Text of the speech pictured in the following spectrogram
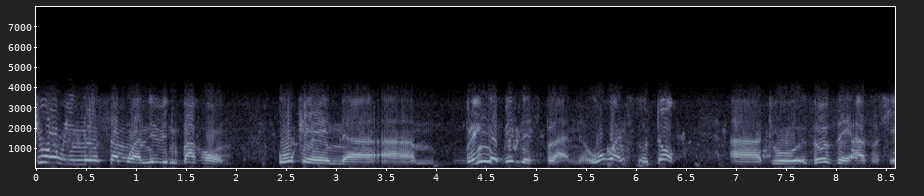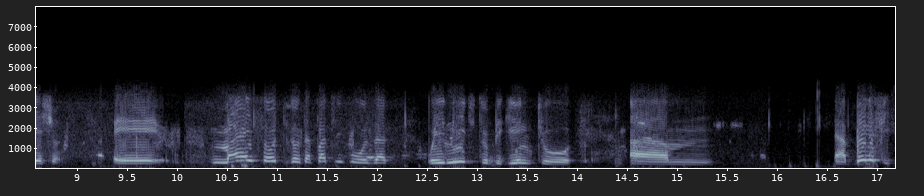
sure we know someone even back home who can uh, um, bring a business plan, who wants to talk uh, to those uh, associations. Uh, my thought, Dr. Patrick, was that we need to begin to um, uh, benefit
